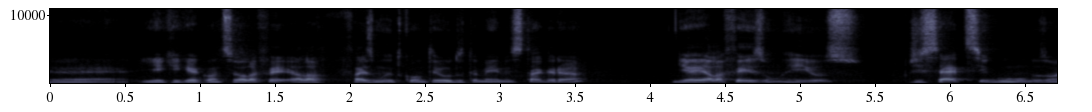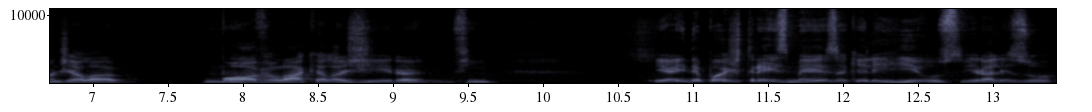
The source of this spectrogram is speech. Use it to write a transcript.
É, e aí o que, que aconteceu? Ela, fe- ela faz muito conteúdo também no Instagram. E aí ela fez um Reels de 7 segundos, onde ela. Um móvel lá que ela gira, enfim. E aí, depois de três meses, aquele Reels viralizou.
